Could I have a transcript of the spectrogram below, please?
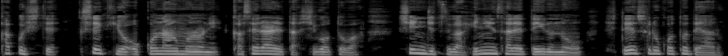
かくして奇跡を行う者に課せられた仕事は、真実が否認されているのを否定することである。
